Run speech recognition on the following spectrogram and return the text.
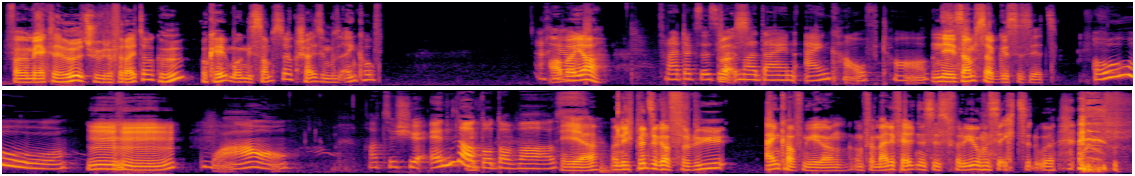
Vor allem merkst du, jetzt schon wieder Freitag, okay, morgen ist Samstag, scheiße, ich muss einkaufen. Ach Aber ja, Freitags ist ja Was? immer dein Einkauftag. nee, Samstag ist es jetzt. Oh, Mhm. wow. Hat sich geändert oder was? Ja, und ich bin sogar früh einkaufen gegangen. Und für meine Verhältnisse ist früh um 16 Uhr.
